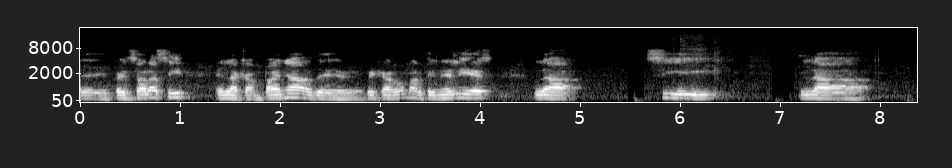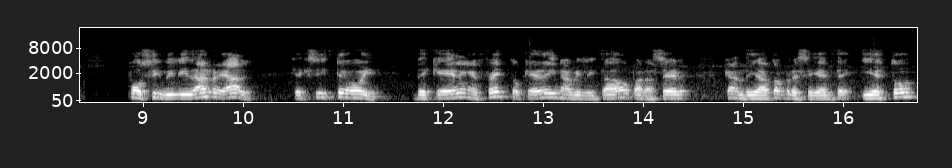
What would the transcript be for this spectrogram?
eh, pensar así en la campaña de Ricardo Martinelli es la si la posibilidad real que existe hoy de que él en efecto quede inhabilitado para ser candidato a presidente. Y esto,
